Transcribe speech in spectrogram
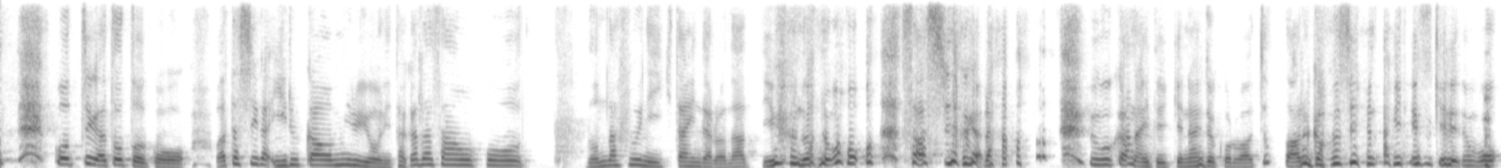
こっちがちょっとこう私がイルカを見るように高田さんをこうどんなふうに行きたいんだろうなっていうのを察しながら 動かないといけないところはちょっとあるかもしれないですけれども。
